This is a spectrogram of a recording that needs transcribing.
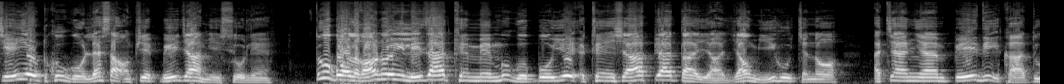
ကျေးရုပ်တစ်ခုကိုလက်ဆောင်အဖြစ်ပေးကြမည်ဆိုလျှင်သူ့ဘော်၎င်းတို့၏လေးစားခင်မင်မှုကိုပို၍အထင်ရှားပြသရာရောက်မည်ဟုကျွန်တော်အကြံဉာဏ်ပေးသည့်အခါသူ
